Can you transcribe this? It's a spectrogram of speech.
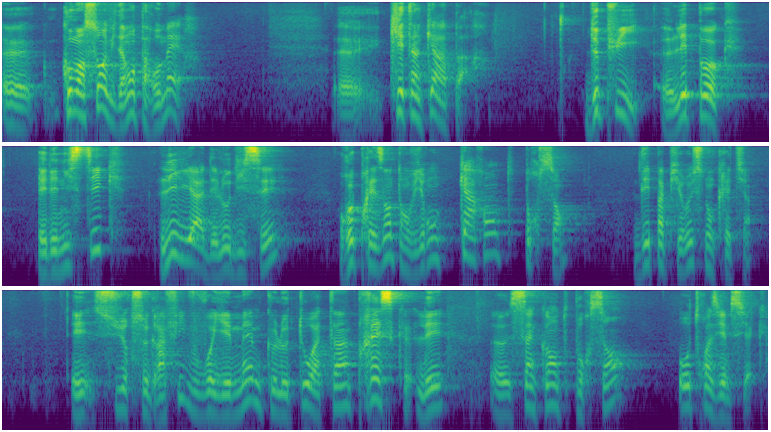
Euh, commençons évidemment par Homère, qui est un cas à part. Depuis l'époque hellénistique, l'Iliade et l'Odyssée représentent environ 40% des papyrus non chrétiens. Et sur ce graphique, vous voyez même que le taux atteint presque les 50% au IIIe siècle.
